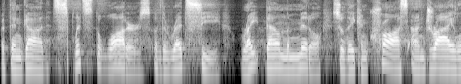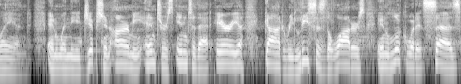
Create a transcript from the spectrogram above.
But then God splits the waters of the Red Sea right down the middle so they can cross on dry land. And when the Egyptian army enters into that area, God releases the waters. And look what it says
